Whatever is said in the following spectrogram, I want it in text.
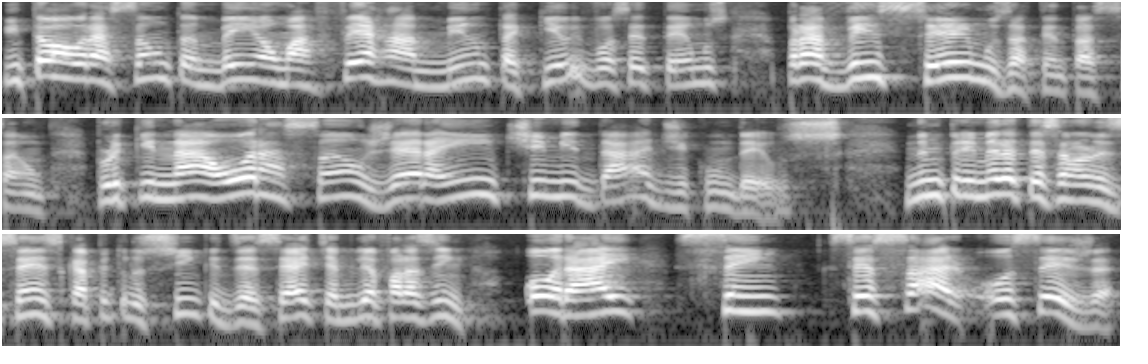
Então, a oração também é uma ferramenta que eu e você temos para vencermos a tentação, porque na oração gera intimidade com Deus. Em 1 Tessalonicenses, capítulo 5, 17, a Bíblia fala assim: orai sem cessar, ou seja,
